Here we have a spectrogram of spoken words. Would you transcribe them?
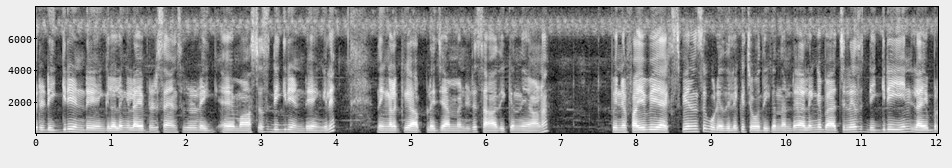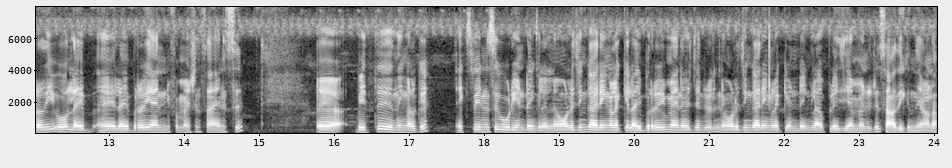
ഒരു ഡിഗ്രി ഉണ്ട് എങ്കിൽ അല്ലെങ്കിൽ ലൈബ്രറി സയൻസിലുള്ള മാസ്റ്റേഴ്സ് ഡിഗ്രി ഉണ്ട് എങ്കിൽ നിങ്ങൾക്ക് അപ്ലൈ ചെയ്യാൻ വേണ്ടിയിട്ട് സാധിക്കുന്നതാണ്. പിന്നെ ഫൈവ് ഇയർ എക്സ്പീരിയൻസ് കൂടി അതിലേക്ക് ചോദിക്കുന്നുണ്ട്. അല്ലെങ്കിൽ bachelor's degree in library or library and information science with നിങ്ങൾക്ക് എക്സ്പീരിയൻസ് കൂടി ഉണ്ടെങ്കിൽ നോളജും കാര്യങ്ങളൊക്കെ ലൈബ്രറി മാനേജ്മെന്റ് നോളജും കാര്യങ്ങളൊക്കെ ഉണ്ടെങ്കിൽ അപ്ലൈ ചെയ്യാൻ വേണ്ടിയിട്ട് സാധിക്കുന്നതാണ്.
